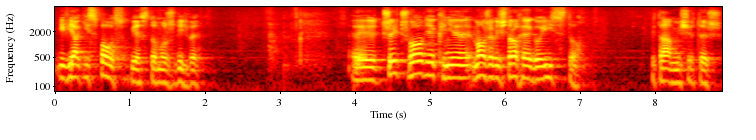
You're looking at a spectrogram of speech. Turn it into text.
i w jaki sposób jest to możliwe. E, czy człowiek nie może być trochę egoistą? Pytamy się też.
